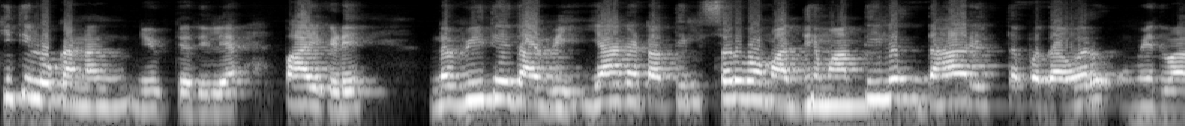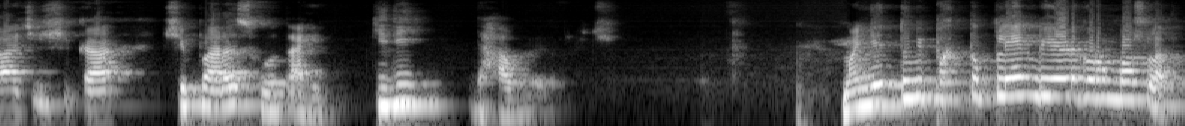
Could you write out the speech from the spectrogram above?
किती लोकांना नियुक्त्या दिल्या? पहा इकडे. नववी ते दहावी या गटातील सर्व माध्यमातील दहा रिक्त पदावर उमेदवाराची शिका शिफारस होत आहे. किती? दहा म्हणजे तुम्ही फक्त प्लेन बीएड करून बसलात.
